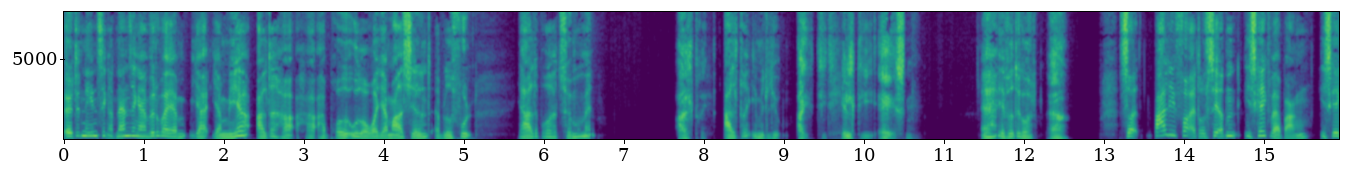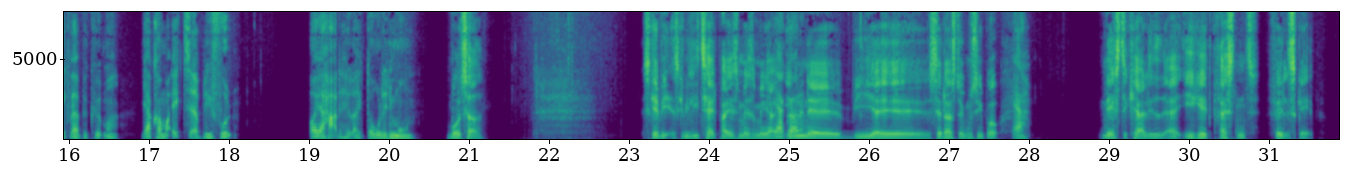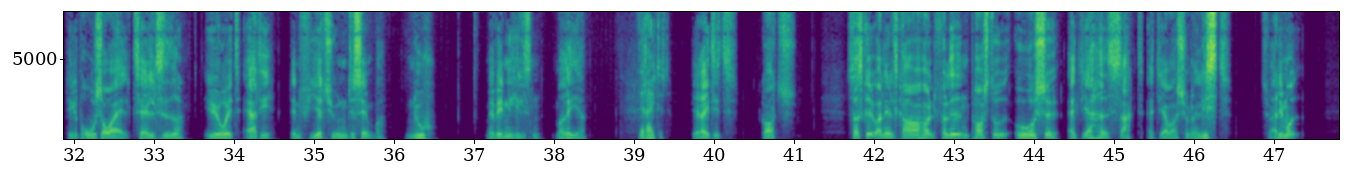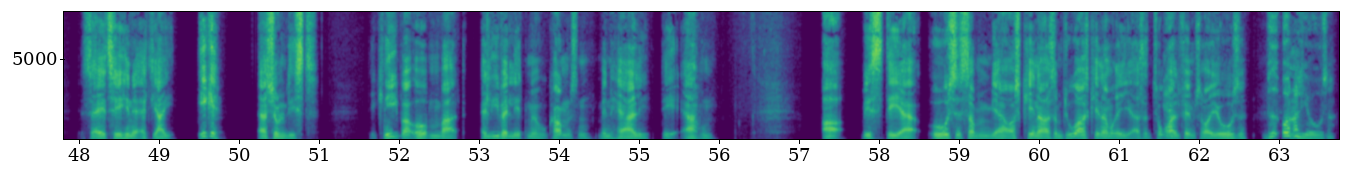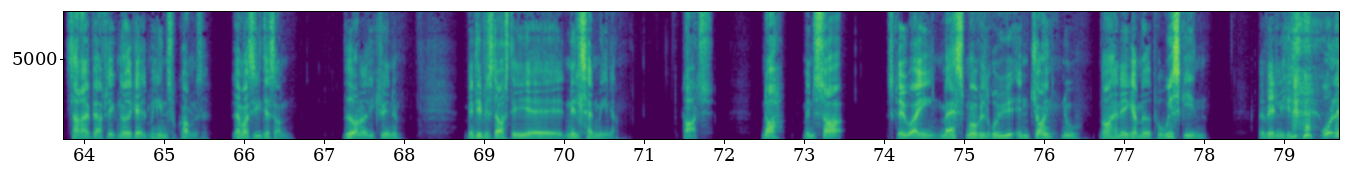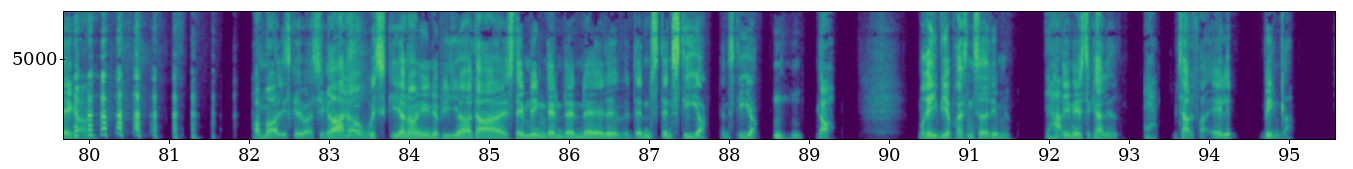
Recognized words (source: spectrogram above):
Øh, det er den ene ting. Og den anden ting er, ved du hvad, jeg, jeg, jeg mere aldrig har, har, har prøvet, ud over at jeg meget sjældent er blevet fuld. Jeg har aldrig prøvet at have tømmermænd. Aldrig. Aldrig i mit liv. Ej, dit heldige asen. Ja, jeg ved det godt. Ja. Så bare lige for at adressere den, I skal ikke være bange. I skal ikke være bekymrede. Jeg kommer ikke til at blive fuld. Og jeg har det heller ikke dårligt i morgen. Modtaget. Skal vi, skal vi lige tage et par sms'er mere, gør inden øh, vi øh, sætter et stykke musik på? Ja. Næste kærlighed er ikke et kristent fællesskab. Det kan bruges overalt til alle tider. I øvrigt er det den 24. december nu. Med venlig hilsen, Maria. Det er rigtigt. Det er rigtigt. Godt. Så skriver Niels Graverholt, forleden påstod Åse, at jeg havde sagt, at jeg var journalist. Tværtimod. Jeg sagde til hende, at jeg ikke er journalist. Det kniber åbenbart alligevel lidt med hukommelsen, men herlig, det er hun. Og hvis det er Åse, som jeg også kender, og som du også kender, Marie, altså 92-årige Åse, Vidunderlige åser. så er der i hvert fald ikke noget galt med hendes hukommelse. Lad mig sige det sådan. Vidunderlig kvinde. Men det er vist også det, øh, Nils han mener. Godt. Nå, men så skriver en, Mads må vel ryge en joint nu, når han ikke er med på whiskyen. Med venlig hilsen, brolæggeren. Og Molly skriver, cigaretter, whisky og nøgne piger, og der er stemningen, den, den, øh, den, den stiger. Den stiger. Mm-hmm. Nå. Marie, vi har præsenteret et emne. Det har Det er vi. næste kærlighed. Ja. Vi tager det fra alle vinkler.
